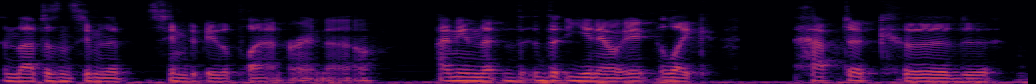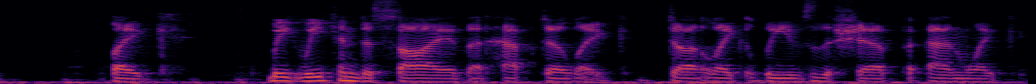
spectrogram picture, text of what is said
and that doesn't seem to seem to be the plan right now. I mean, the, the, you know, it, like Hepta could, like, we we can decide that Hepta like do, like leaves the ship and like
